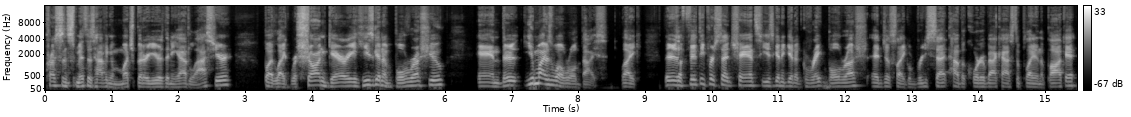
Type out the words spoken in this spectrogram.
Preston Smith is having a much better year than he had last year. But like Rashan Gary, he's going to bull rush you, and there you might as well roll dice. Like there's a 50% chance he's going to get a great bull rush and just like reset how the quarterback has to play in the pocket,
